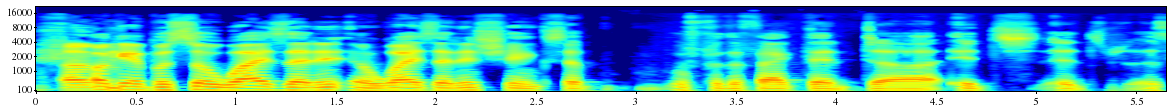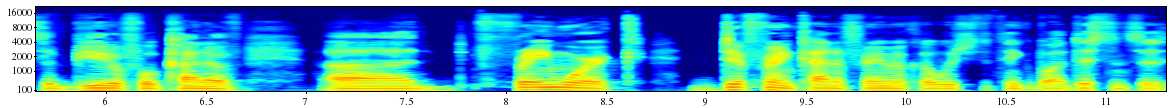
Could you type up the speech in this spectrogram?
Um, okay, but so why is that? uh, Why is that interesting? Except for the fact that uh, it's it's it's a beautiful kind of uh, framework, different kind of framework of which to think about distances.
